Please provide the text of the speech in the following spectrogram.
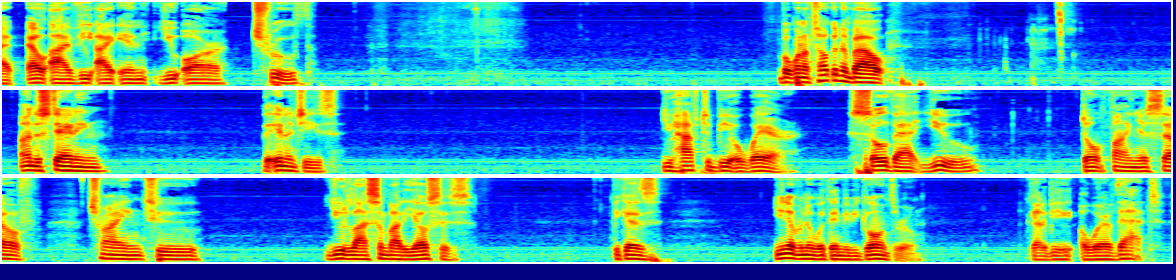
at L I V I N U R Truth. But when I'm talking about understanding the energies, you have to be aware so that you don't find yourself trying to utilize somebody else's because you never know what they may be going through. You got to be aware of that.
